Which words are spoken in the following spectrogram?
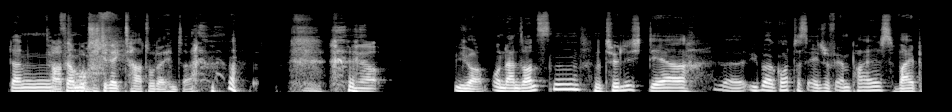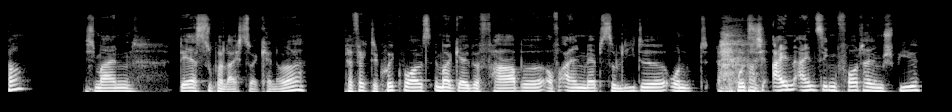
dann Tato. vermute ich direkt Tato dahinter. ja. Ja, und ansonsten natürlich der äh, Übergott des Age of Empires, Viper. Ich meine, der ist super leicht zu erkennen, oder? Perfekte Quickwalls, immer gelbe Farbe, auf allen Maps solide und holt sich einen einzigen Vorteil im Spiel,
